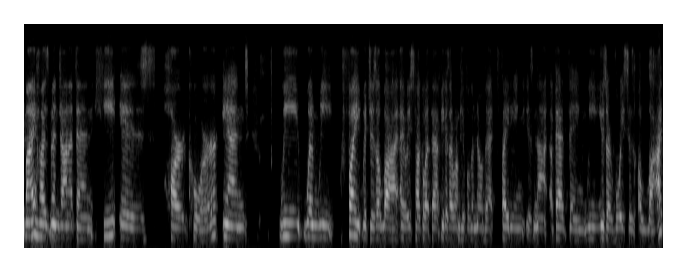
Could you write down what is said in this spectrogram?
my husband, Jonathan, he is hardcore and we when we fight which is a lot i always talk about that because i want people to know that fighting is not a bad thing we use our voices a lot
